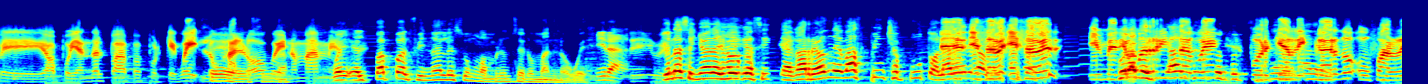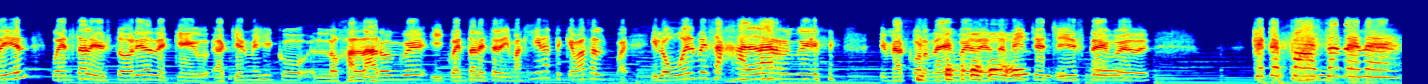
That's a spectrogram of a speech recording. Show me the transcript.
eh, apoyando al Papa porque, güey, lo Sí, jaló, güey, no mames. Güey, el Papa al final es un hombre, un ser humano, güey. Mira, Sí. Que una señora llegue así, que agarre, ¿dónde vas, pinche puto? A la Eh, y, verga, sabes, y me dio más risa, güey, porque. Ricardo O'Farrill cuenta la historia de que aquí en México lo jalaron, güey, y cuenta la historia. Imagínate que vas al pa- y lo vuelves a jalar, güey. Y me acordé, güey, de ese pinche chiste, güey. ¿Qué te pasa, nene?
